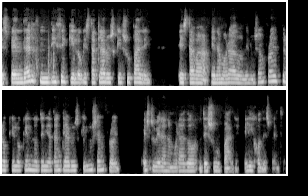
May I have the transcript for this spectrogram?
Spender dice que lo que está claro es que su padre estaba enamorado de Lucian Freud, pero que lo que él no tenía tan claro es que Lucian Freud estuviera enamorado de su padre, el hijo de Spencer.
